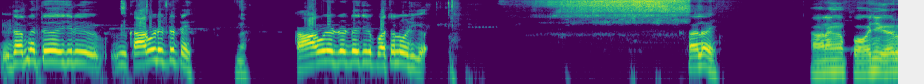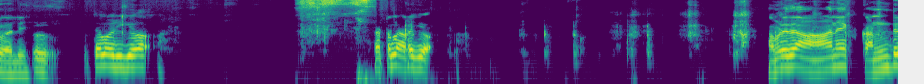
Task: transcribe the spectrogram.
ഇതന്നിട്ട് ഇച്ചിരി കാർബോഡ് ഇട്ടിട്ടേ. കാർബോഡ് ഇട്ടിട്ട് ഇച്ചിരി പച്ചവെള്ളം ഒഴിക്കുക. ഹലോ അവനങ്ങ് പുകഞ്ഞ് കയറുക അല്ലേ? പച്ചവെള്ളം ഒഴിക്കുക. പെട്ടെന്ന് അടയ്ക്കുക നമ്മളിത് ആനയെ കണ്ട്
